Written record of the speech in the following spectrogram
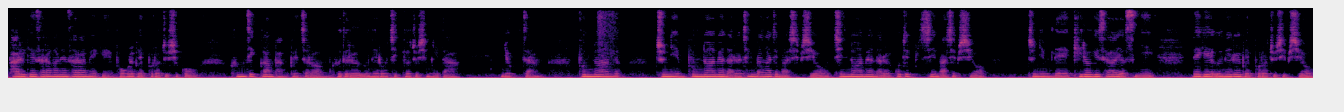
바르게 사랑하는 사람에게 복을 베풀어 주시고 큼직한 방패처럼 그들을 은혜로 지켜주십니다. 6장 분노하며 주님 분노하며 나를 책망하지 마십시오. 진노하며 나를 꼬집지 마십시오. 주님 내 기력이 쇠하였으니 내게 은혜를 베풀어 주십시오.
